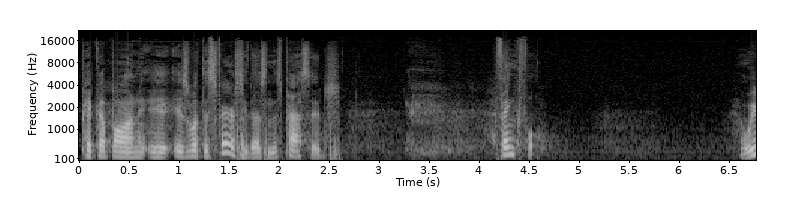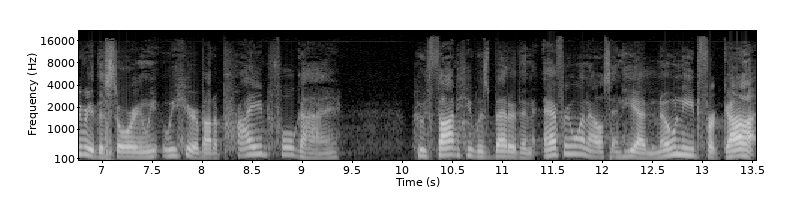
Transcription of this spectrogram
pick up on is what this Pharisee does in this passage thankful. We read the story and we, we hear about a prideful guy who thought he was better than everyone else and he had no need for God.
